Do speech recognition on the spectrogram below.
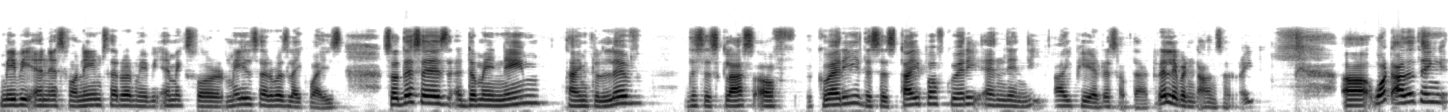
maybe NS for name server. Maybe MX for mail servers likewise. So this is a domain name time to live. This is class of query. This is type of query. And then the IP address of that. Relevant answer right? Uh, what other thing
